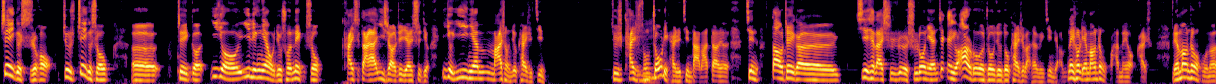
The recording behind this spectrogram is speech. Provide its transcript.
这个时候，就是这个时候，呃，这个一九一零年我就说那个时候开始大家意识到这件事情。一九一一年麻省就开始禁。就是开始从州里开始禁大麻，到禁到这个接下来十十多年，这个有二十多个州就都开始把它给禁掉了。那时候联邦政府还没有开始，联邦政府呢，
